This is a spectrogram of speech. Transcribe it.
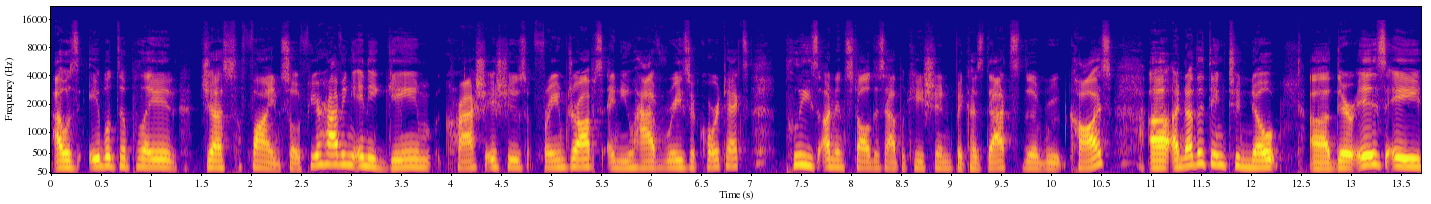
I was able to play it just fine. So if you're having any game crash issues, frame drops, and you have Razer Cortex, please uninstall this application because that's the root cause. Uh, another thing to note, uh, there is a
